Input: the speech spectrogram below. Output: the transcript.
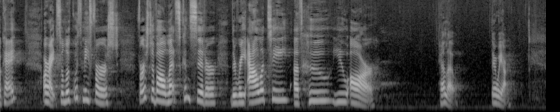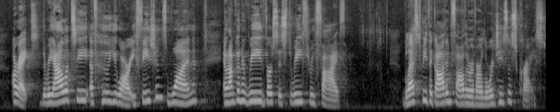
okay? All right, so look with me first. First of all, let's consider the reality of who you are. Hello. There we are. All right, the reality of who you are. Ephesians 1 and I'm going to read verses 3 through 5. Blessed be the God and Father of our Lord Jesus Christ,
